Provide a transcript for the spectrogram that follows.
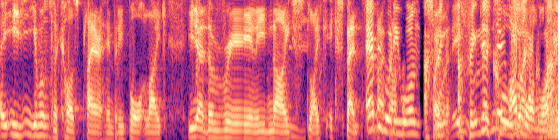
He, he wasn't a cosplayer or anything, but he bought, like, you know, the really nice, like, expensive. Everybody wants. I think- one. I think they're called, I no- like, want one. I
